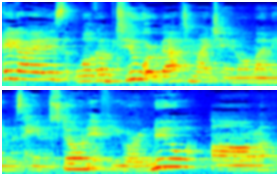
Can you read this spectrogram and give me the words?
Hey guys, welcome to or back to my channel. My name is Hannah Stone. If you are new, um,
